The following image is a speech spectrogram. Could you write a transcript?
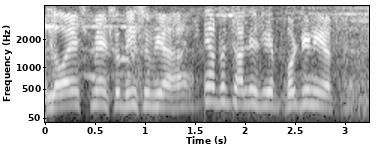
लोएस्ट में एक सौ बीस रुपया है। यहाँ तो चालीस ये फोर्टीन ईयर्स है।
